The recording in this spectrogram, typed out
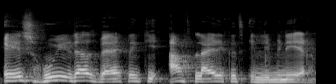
is hoe je daadwerkelijk die afleiding kunt elimineren.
